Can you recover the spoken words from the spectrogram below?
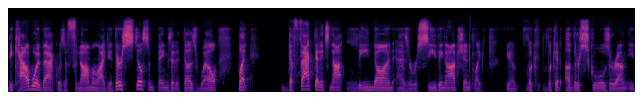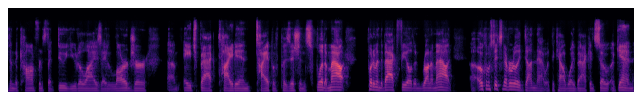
The cowboy back was a phenomenal idea. There's still some things that it does well, but the fact that it's not leaned on as a receiving option, like you know, look look at other schools around even the conference that do utilize a larger um, H back tight end type of position, split them out, put them in the backfield and run them out. Uh, Oklahoma State's never really done that with the cowboy back. And so again,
